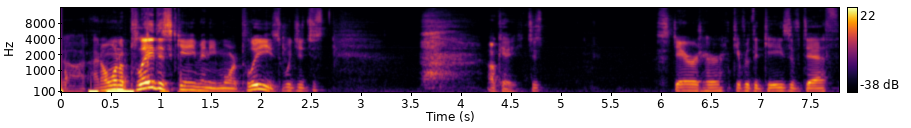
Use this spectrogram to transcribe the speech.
God, I don't want to play this game anymore. Please, would you just? okay, just stare at her, give her the gaze of death,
